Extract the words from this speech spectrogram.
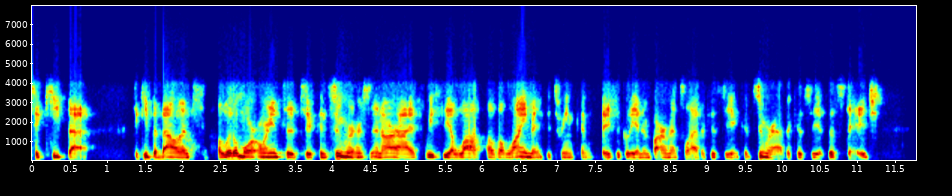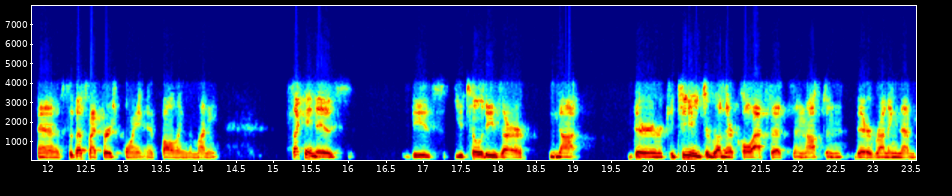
to keep that, to keep the balance a little more oriented to consumers in our eyes. We see a lot of alignment between con- basically an environmental advocacy and consumer advocacy at this stage. And so that's my first point in following the money. Second is these utilities are not they're continuing to run their coal assets and often they're running them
